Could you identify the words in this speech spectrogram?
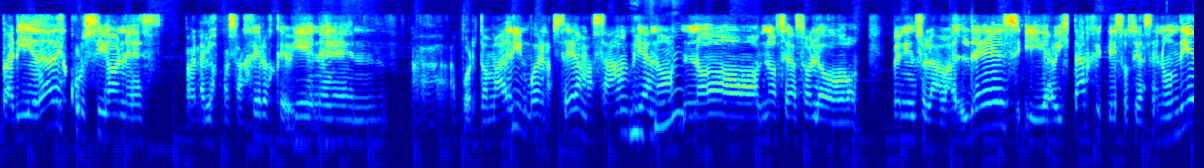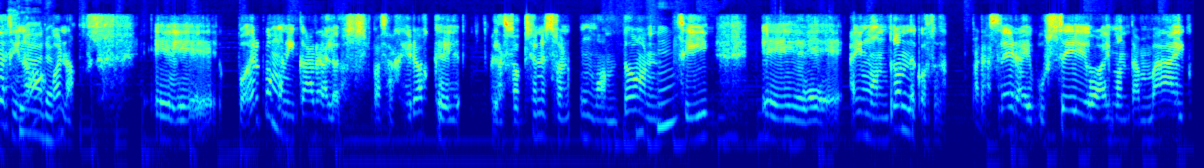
variedad de excursiones para los pasajeros que vienen a, Puerto Madryn, bueno, sea más amplia, ¿no? no no sea solo Península Valdés y avistaje, que eso se hace en un día, sino, bueno, eh, poder comunicar a los pasajeros que las opciones son un montón, ¿sí? Eh, hay un montón de cosas para hacer, hay buceo, hay mountain bike,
